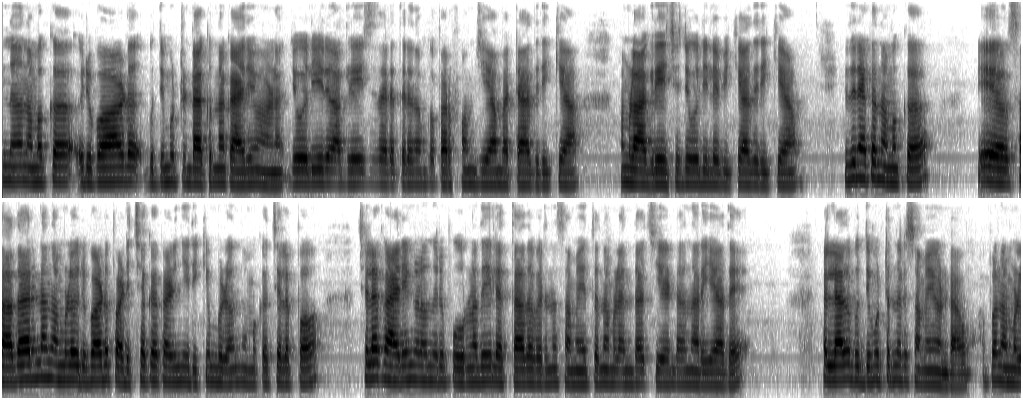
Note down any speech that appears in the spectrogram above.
ഇന്ന് നമുക്ക് ഒരുപാട് ബുദ്ധിമുട്ടുണ്ടാക്കുന്ന കാര്യമാണ്. ജോലിയിൽ ആഗ്രഹിച്ച തരത്തിൽ നമുക്ക് പെർഫോം ചെയ്യാൻ പറ്റാതിരിക്കുക നമ്മൾ ആഗ്രഹിച്ച ജോലി ലഭിക്കാതിരിക്കുക. ഇതിനൊക്കെ നമുക്ക് സാധാരണ നമ്മൾ ഒരുപാട് പഠിച്ചൊക്കെ കഴിഞ്ഞിരിക്കുമ്പോഴും നമുക്ക് ചിലപ്പോൾ ചില കാര്യങ്ങളൊന്നും ഒരു പൂർണതയിൽ എത്താതെ വരുന്ന സമയത്ത് നമ്മൾ എന്താ ചെയ്യേണ്ടതെന്ന് അറിയാതെ വല്ലാതെ ബുദ്ധിമുട്ടുന്നൊരു സമയം ഉണ്ടാവും. അപ്പോൾ നമ്മൾ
